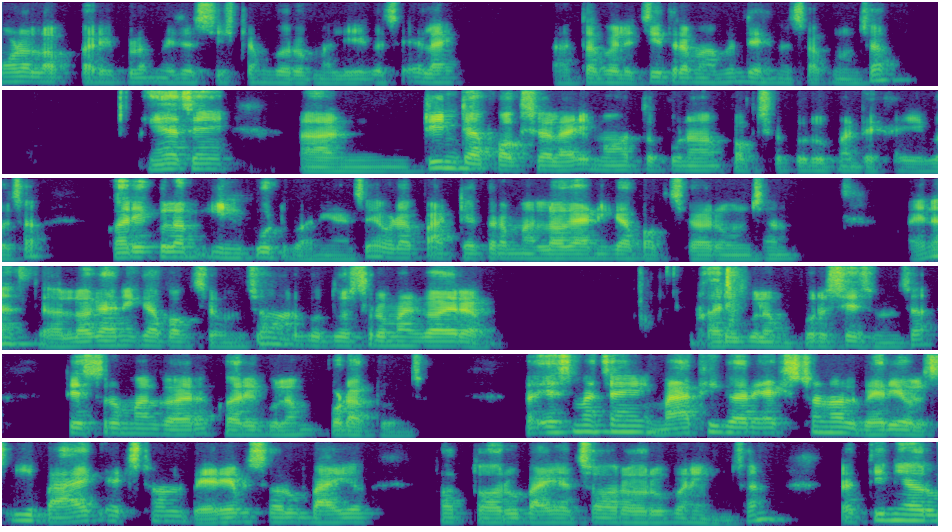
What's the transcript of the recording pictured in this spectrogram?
model of curriculum as a सिस्टमको रूपमा लिएको छ। यसलाई तपाईँले चित्रमा पनि देख्न सक्नुहुन्छ। यहाँ चाहिँ तिनवटा पक्षलाई महत्त्वपूर्ण पक्षको रूपमा देखाइएको छ। करिकुलम इनपुट भने चाहिँ एउटा पाठ्यक्रममा लगानीका पक्षहरू हुन्छन् होइन? लगानीका पक्ष हुन्छ अर्को दोस्रोमा गएर करिकुलम प्रोसेस हुन्छ तेस्रोमा गएर करिकुलम प्रोडक्ट हुन्छ। र यसमा चाहिँ माथि गएर एक्सटर्नल भेरिएबल्स यी बाहेक एक्सटर्नल भेरिएबल्सहरू बाह्य तत्त्वहरू बाह्य चरहरू पनि हुन्छन्। र तिनीहरू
